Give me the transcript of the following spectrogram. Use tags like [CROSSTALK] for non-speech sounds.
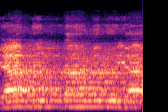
ಯಾರು ಯಾರು ಯಾರು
